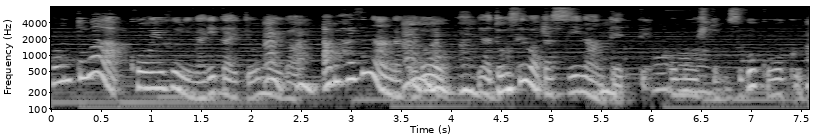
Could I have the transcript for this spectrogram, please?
本当はこういう風になりたいって思いがあるはずなんだけど、いや、どうせ私なんてって思う人もすごく多くって、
